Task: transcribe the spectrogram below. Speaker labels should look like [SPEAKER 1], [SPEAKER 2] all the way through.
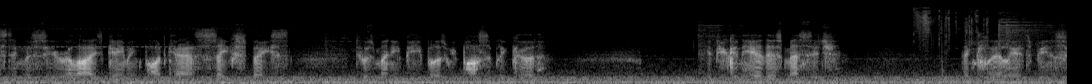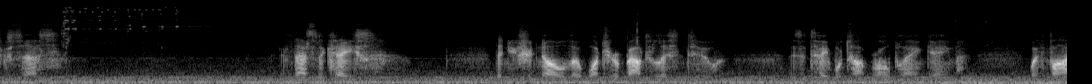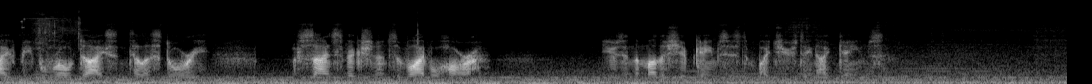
[SPEAKER 1] broadcasting the serialized gaming podcast Safe Space to as many people as we possibly could. If you can hear this message, then clearly it's been a success. If that's the case, then you should know that what you're about to listen to is a tabletop role-playing game where five people roll dice and tell a story of science fiction and survival horror using the Mothership game system by Tuesday Knight Games.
